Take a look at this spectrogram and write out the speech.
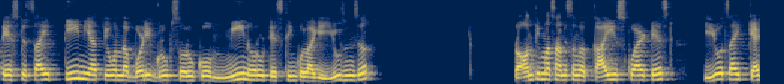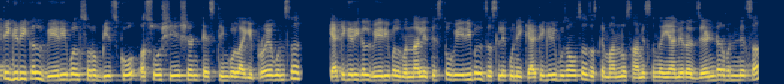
टेस्ट चाहिँ तिन या त्योभन्दा बढी ग्रुप्सहरूको मिनहरू टेस्टिङको लागि युज हुन्छ। र अन्तिममा छ हामीसँग काई स्क्वायर टेस्ट यो चाहिँ क्याटेगोरिकल भेरिएबल्सहरू बिचको एसोसिएसन टेस्टिङको लागि प्रयोग हुन्छ। क्याटेगोरिकल भेरिएबल भन्नाले त्यस्तो भेरिएबल जसले कुनै क्याटेगोरी बुझाउँछ, जस्तै मान्नुहोस् हामीसँग यहाँनिर जेन्डर भन्ने छ।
